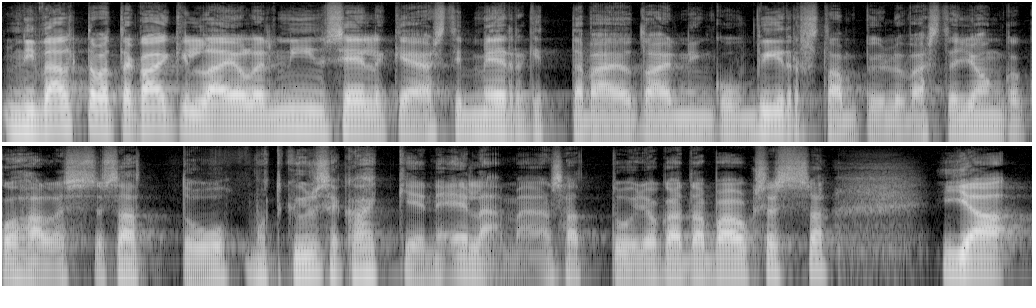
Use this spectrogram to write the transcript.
niin välttämättä kaikilla ei ole niin selkeästi merkittävää jotain niin kuin virstanpylvästä, jonka kohdalle se sattuu, mutta kyllä se kaikkien elämään sattuu joka tapauksessa. Ja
